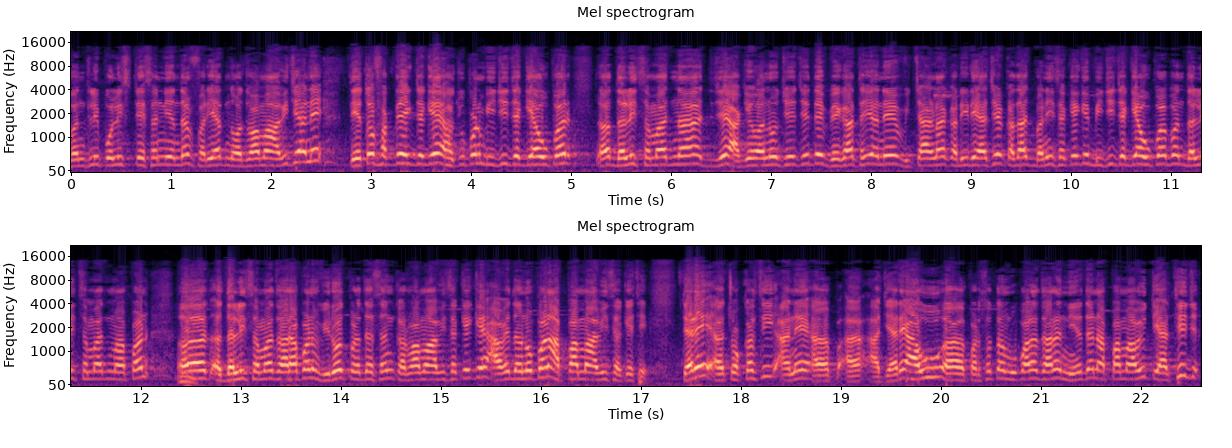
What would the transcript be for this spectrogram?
વંથલી પોલીસ સ્ટેશનની અંદર ફરિયાદ નોંધવામાં આવી છે અને તે તો ફક્ત એક જગ્યાએ હજુ પણ બીજી જગ્યા ઉપર દલિત સમાજના જે આગેવાનો જે છે તે ભેગા થઈ અને વિચારણા કરી રહ્યા છે. કદાચ બની શકે કે બીજી જગ્યા ઉપર પણ દલિત સમાજમાં પણ દલિત સમાજ દ્વારા પણ વિરોધ પ્રદર્શન કરવામાં આવી શકે કે આવેદનો પણ આપવામાં આવી શકે છે. ત્યારે ચોક્કસથી આને અ, અ, અ, જ્યારે આવું પરસોત્તમ રૂપાલા દ્વારા નિવેદન આપવામાં આવ્યું ત્યારથી જ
